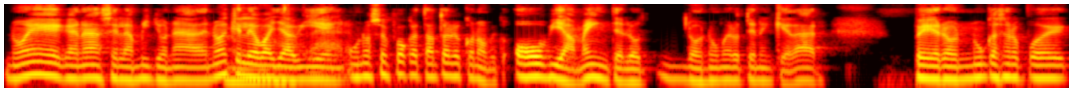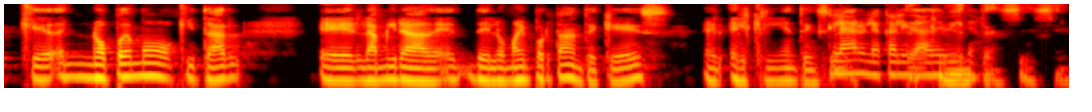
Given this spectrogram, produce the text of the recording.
No es ganarse la millonada, no es que le Mm, vaya bien. claro. Uno se enfoca tanto en lo económico. Obviamente lo- los números tienen que dar, pero nunca se nos puede que no podemos quitar eh, la mirada de, de lo más importante, que es el, el cliente en sí. Claro, la calidad de vida. Cliente, sí, sí.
